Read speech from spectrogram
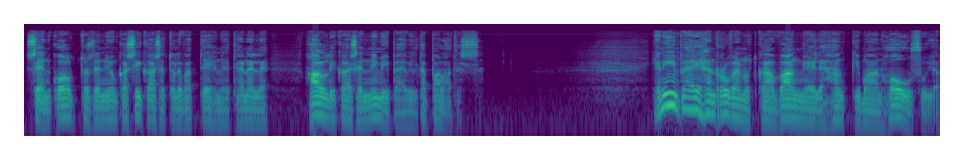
Sen kolttosen, jonka sikaset olivat tehneet hänelle hallikaisen nimipäiviltä palatessa. Ja niinpä ei hän ruvennutkaan vangeille hankkimaan housuja,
